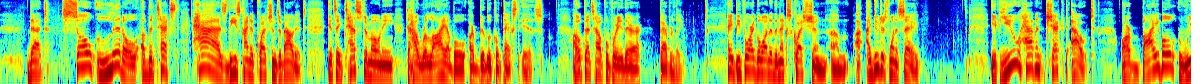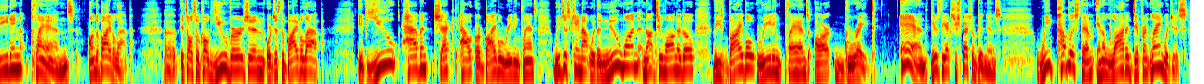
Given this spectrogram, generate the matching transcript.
that so little of the text has these kind of questions about it. It's a testimony to how reliable our biblical text is. I hope that's helpful for you there, Beverly. Hey, before I go on to the next question, um, I, I do just want to say if you haven't checked out our Bible reading plans on the Bible app, uh, it's also called YouVersion or just the Bible app. If you haven't checked out our Bible reading plans, we just came out with a new one not too long ago. These Bible reading plans are great. And here's the extra special good news we publish them in a lot of different languages.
